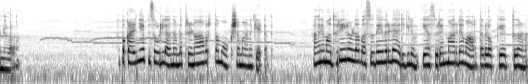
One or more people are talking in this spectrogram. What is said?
എന്നുള്ളതാണ്. അപ്പോൾ കഴിഞ്ഞ എപ്പിസോഡിൽ നമ്മൾ തൃണാവർത്ത മോക്ഷമാണ് കേട്ടത്. അങ്ങനെ മധുരയിലുള്ള വസുദേവരുടെ അരികിലും ഈ അസുരന്മാരുടെ വാർത്തകളൊക്കെ എത്തുകയാണ്.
